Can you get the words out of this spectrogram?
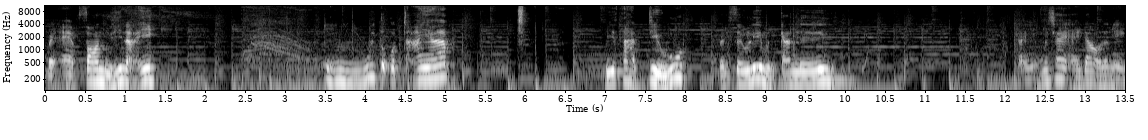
ไปแอบซ่อนอยู่ที่ไหน โอ้ยตกใจครับปีศาจจิ๋วเป็นเซลลี่เหมือนกันเลย แต่ยังไม่ใช่ไอดอลนั่นเอง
